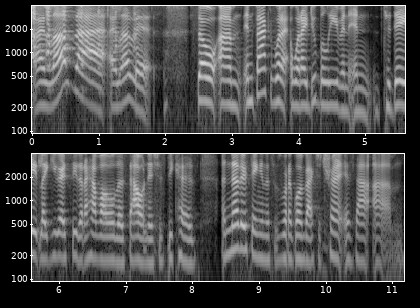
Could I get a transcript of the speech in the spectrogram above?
I love that. I love it. So, um, in fact, what I, what I do believe in, and today, like you guys see that I have all of this out, and it's just because another thing, and this is what I'm going back to Trent, is that um,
